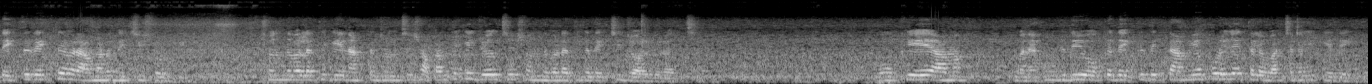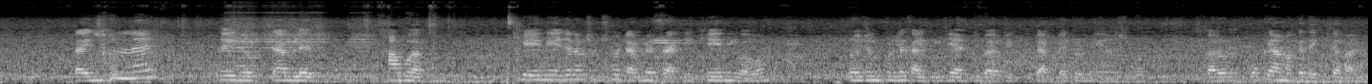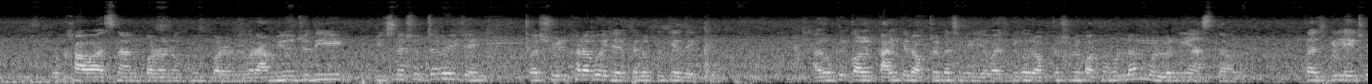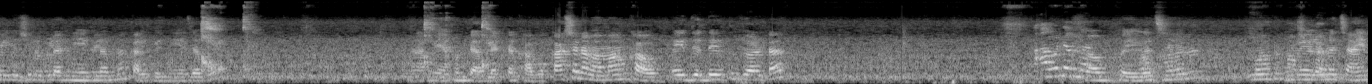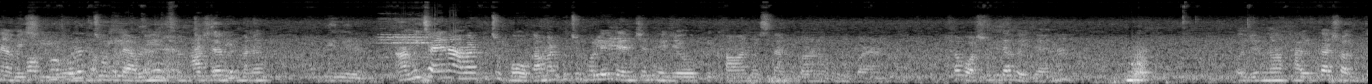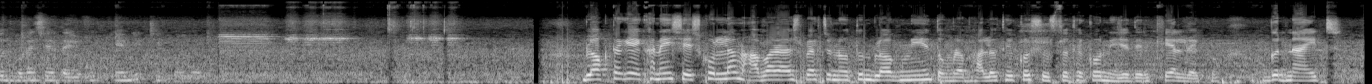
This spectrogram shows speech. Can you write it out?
দেখতে দেখতে এবার আমারও দেখছি সর্দি। সন্ধ্যেবেলা থেকে নাকটা জ্বলছে, সকাল থেকেই জ্বলছে, সন্ধ্যেবেলা থেকে দেখছি জল বেরোচ্ছে। ওকে আমার মানে এখন যদি ওকে দেখতে দেখতে আমিও পড়ে যাই, তাহলে বাচ্চাটাকে কে দেখবে? তাই জন্যে এই ট্যাবলেট খাব এখন। খেয়ে নিয়ে যেন আমি সবসময় ট্যাবলেট রাখি। খেয়ে নিই বাবা। প্রয়োজন পড়লে কালকে গিয়ে অ্যান্টিবায়োটিক ট্যাবলেটও নিয়ে আসব। কারণ ওকে আমাকে দেখতে হয়। ওর খাওয়া, স্নান করানো, ঘুম করানো। এবার আমিও যদি বিছনা সজ্জা হয়ে যাই বা শরীর খারাপ হয়ে যায়, তাহলে ওকে কে দেখবে? আর ওকে কল, কালকে ডক্টরের কাছে নিয়ে যাব। আজকে ডক্টরের সঙ্গে কথা বললাম, বলল নিয়ে আসতে হবে। তো আজকে লেট হয়ে গেছিল বলে আর নিয়ে গেলাম না, কালকে নিয়ে যাব। আমি এখন ট্যাবলেটটা খাব। কাশে না মামাম খাও। এই যে দেখো জলটা। সব হয়ে গেছে। আমি জন্য চাই না বেশি। কিছু হলে আমি মানে আমি চাই না আমার কিছু হোক। আমার কিছু হলেই টেনশন হয়ে যায়, ওকে খাওয়ানো, স্নান করানো, ঘুম করানো। সব অসুবিধা হয়ে যায় না? ওই জন্য হালকা সদ্য ধরেছে, তাই ওষুধ খেয়ে নিই ঠিক হয়ে যাবে। ব্লগটাকে এখানেই শেষ করলাম। আবার আসবে একটা নতুন ব্লগ নিয়ে। তোমরা ভালো থেকো, সুস্থ থেকো, নিজেদের খেয়াল রেখো। Good night.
